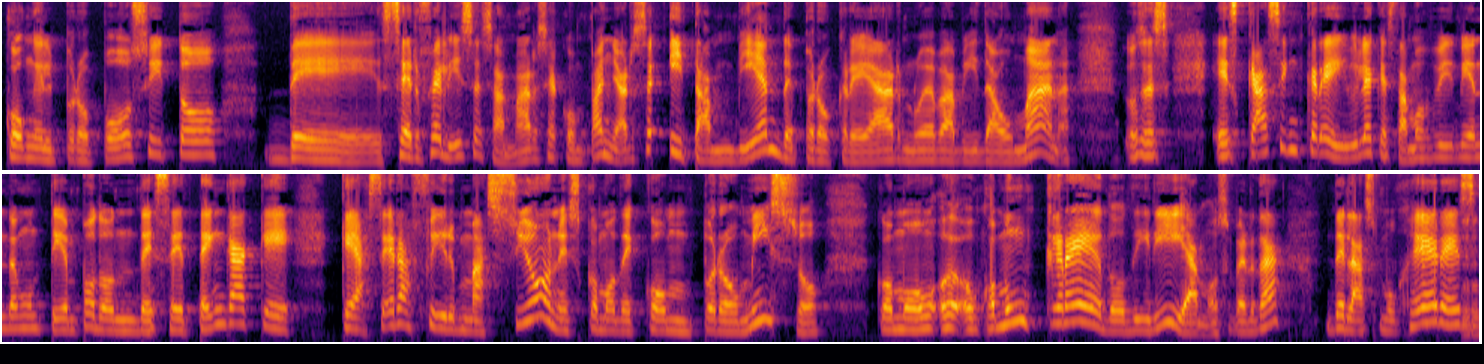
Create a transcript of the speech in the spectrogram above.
con el propósito de ser felices, amarse, acompañarse y también de procrear nueva vida humana. Entonces, es casi increíble que estamos viviendo en un tiempo donde se tenga que, que hacer afirmaciones como de compromiso, como, como un credo, diríamos, ¿verdad? De las mujeres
